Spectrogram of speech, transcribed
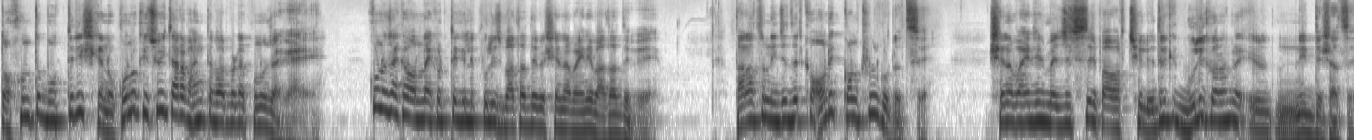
তখন তো বত্রিশ কেন? কোনো কিছুই তারা ভাঙতে পারবে না কোনো জায়গায়। কোনো জায়গায় অন্যায় করতে গেলে পুলিশ বাধা দেবে, সেনাবাহিনী বাধা দেবে। তারা তো নিজেদেরকে অনেক কন্ট্রোল করেছে। সেনাবাহিনীর ম্যাজিস্ট্রেট পাওয়ার ছিল। এদেরকে গুলি করার নির্দেশ আছে।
